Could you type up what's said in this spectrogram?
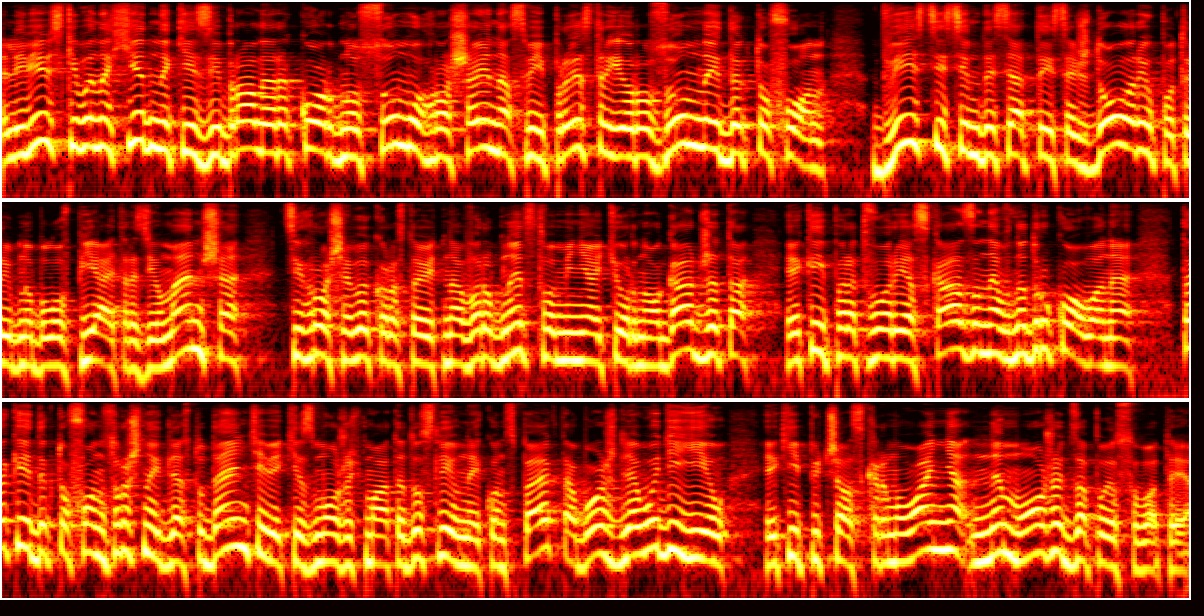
Львівські винахідники зібрали рекордну суму грошей на свій пристрій розумний диктофон. 270 тисяч доларів потрібно було в 5 разів менше. Ці гроші використають на виробництво мініатюрного гаджета, який перетворює сказане в надруковане. Такий диктофон зручний для студентів, які зможуть мати дослівний конспект, або ж для водіїв, які під час кермування не можуть записувати.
